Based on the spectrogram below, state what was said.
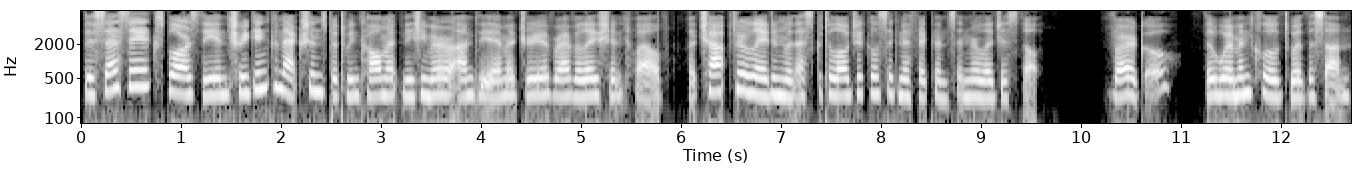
This essay explores the intriguing connections between Comet Nishimura and the imagery of Revelation 12 a chapter laden with eschatological significance in religious thought. Virgo, the women clothed with the sun.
